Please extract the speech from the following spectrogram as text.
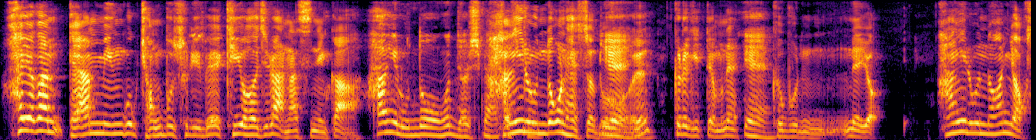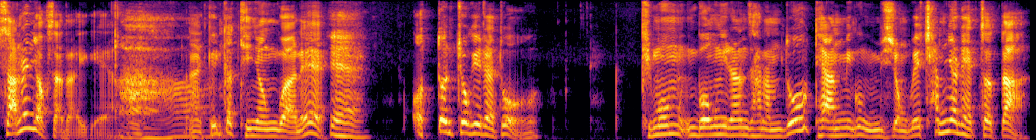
하여간 대한민국 정부 수립에 기여하지를 않았으니까 항일 운동은 열심히 하셨죠. 항일 운동은 했어도 예. 예? 그렇기 때문에 예. 그분의 역- 항일 운동한 역사는 역사다 이게. 아. 예, 그러니까 기념관에 예. 어떤 쪽이라도 김원봉이라는 사람도 대한민국 임시정부에 참여를 했었다.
